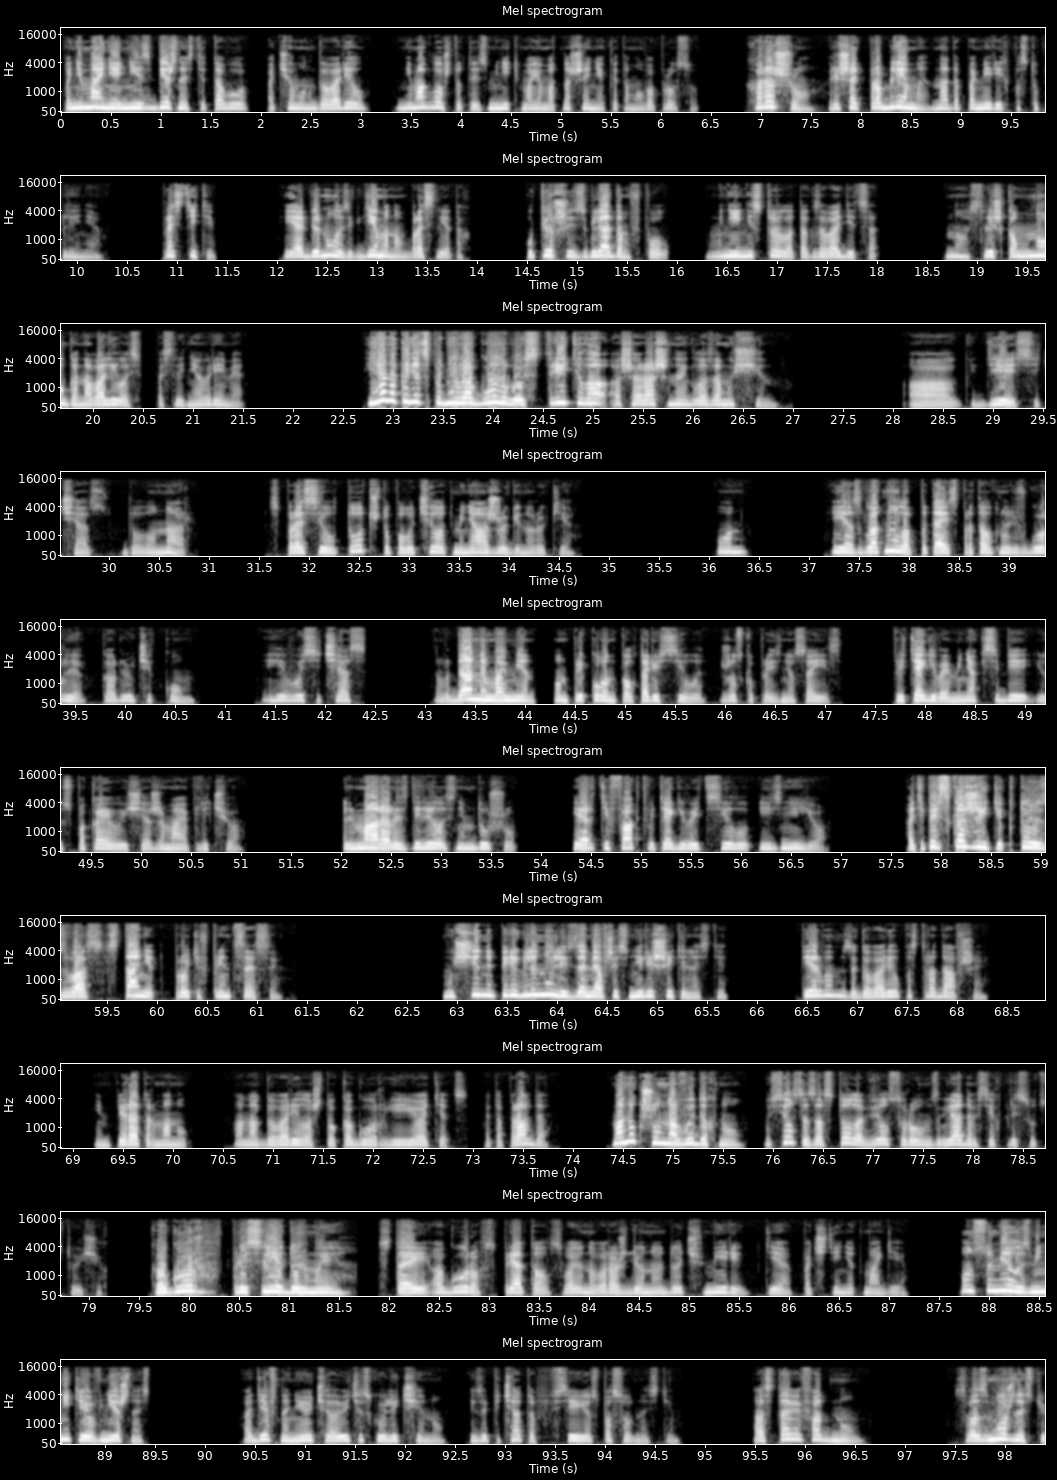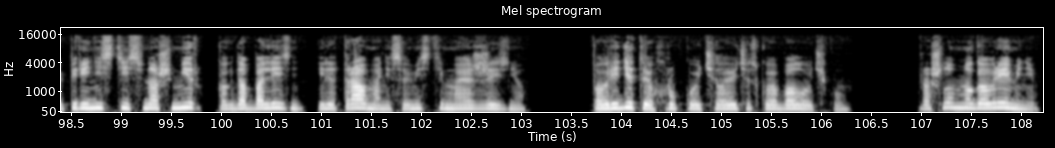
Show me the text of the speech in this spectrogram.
Понимание неизбежности того, о чем он говорил, не могло что-то изменить в моем отношении к этому вопросу. Хорошо, решать проблемы надо по мере их поступления. Простите. Я обернулась к демонам в браслетах, упершись взглядом в пол. Мне не стоило так заводиться, но слишком много навалилось в последнее время. Я, наконец, подняла голову и встретила ошарашенные глаза мужчин. «А где сейчас Долунар?» — спросил тот, что получил от меня ожоги на руке. «Он я сглотнула, пытаясь протолкнуть в горле колючий ком. Его сейчас... В данный момент он прикован к алтарю силы, жестко произнес Аис, притягивая меня к себе и успокаивающе сжимая плечо. Эльмара разделила с ним душу, и артефакт вытягивает силу из нее. А теперь скажите, кто из вас встанет против принцессы? Мужчины переглянулись, замявшись в нерешительности. Первым заговорил пострадавший. Император Манук. Она говорила, что Кагор ее отец. Это правда? Манук шумно выдохнул, уселся за стол, обвел суровым взглядом всех присутствующих. Кагор, преследуемый стаей агуров, спрятал свою новорожденную дочь в мире, где почти нет магии. Он сумел изменить ее внешность, одев на нее человеческую личину и запечатав все ее способности оставив одну с возможностью перенестись в наш мир, когда болезнь или травма, несовместимая с жизнью, повредит ее хрупкую человеческую оболочку. Прошло много времени.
